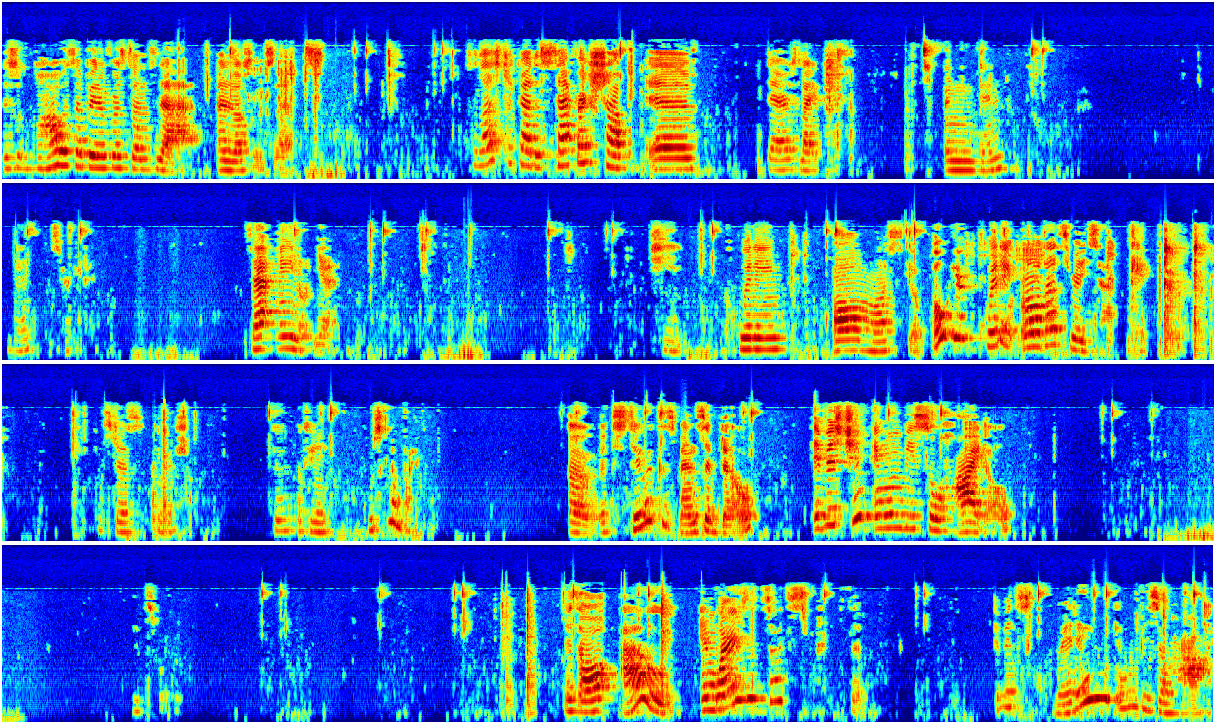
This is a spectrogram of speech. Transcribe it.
This wow, it's a beautiful sunset. I love sunsets. So let's check out the Sapphire shop if there's like a new den. Den? Me? Not yet. She quitting all must go. Oh, you're quitting. Oh, that's really sad. Okay. Let's just. Okay, I'm just gonna buy. Oh, it's too expensive though. If it's cheap, it won't be so high though. It's It's all out. And why is it so expensive? If it's quitting, it won't be so high.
